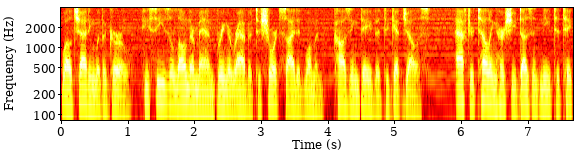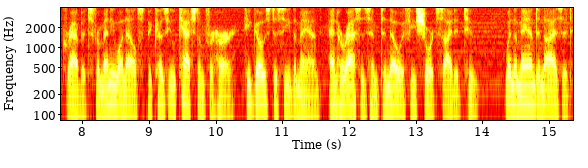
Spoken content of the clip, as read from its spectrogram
while chatting with a girl, he sees a loner man bring a rabbit to short-sighted woman, causing David to get jealous. After telling her she doesn't need to take rabbits from anyone else because he'll catch them for her, he goes to see the man and harasses him to know if he's short-sighted too. When the man denies it,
